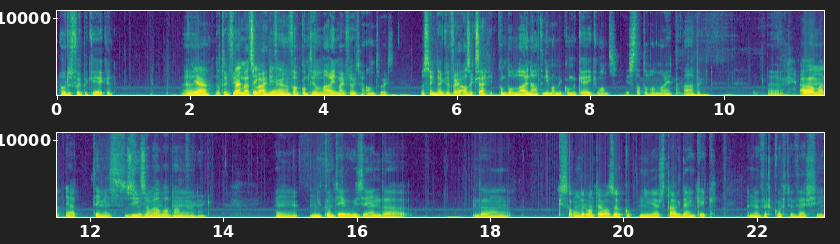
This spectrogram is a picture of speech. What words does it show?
Houd het voor je bekeken. Eh, Ja, Dat er veel mensen ik- waren die ja. vroegen van, komt hij online? Maar hij heeft nooit geantwoord. Dus ik denk ja, als ik zeg, komt online, dan er niemand meer komen kijken, want je staat toch online later. Ah, wel, maar ja, het ding is... zie je ze wel wat bang voor, denk ik. eh, nu kan het even goed zijn dat, dat Xander, want hij was ook op Nieuwjaarsdag, denk ik, in een verkorte versie,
